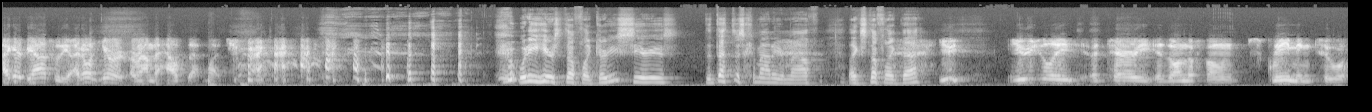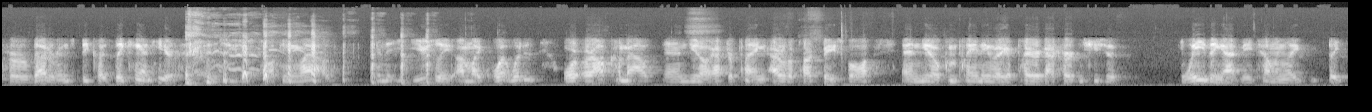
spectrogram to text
I got to be honest with you, I don't hear it around the house that much. What do you hear stuff like? Are you serious? Did that just come out of your mouth? Like stuff like that? You, usually, uh, Terry is on the phone screaming to her veterans because they can't hear, and she's just talking loud. And it, usually, I'm like, "What? What is?" Or, or I'll come out and you know, after playing out of the park baseball, and you know, complaining like a player got hurt, and she's just waving at me, telling like, like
